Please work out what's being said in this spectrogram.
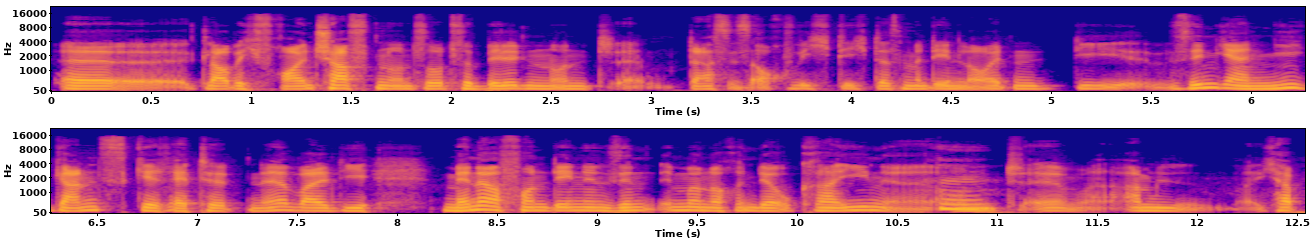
äh, glaube ich, Freundschaften und so zu bilden. Und äh, das ist auch wichtig, dass man den Leuten, die sind ja nie ganz gerettet, ne, weil die Männer von denen sind immer noch in der Ukraine. Mhm. Und ähm, am, ich habe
